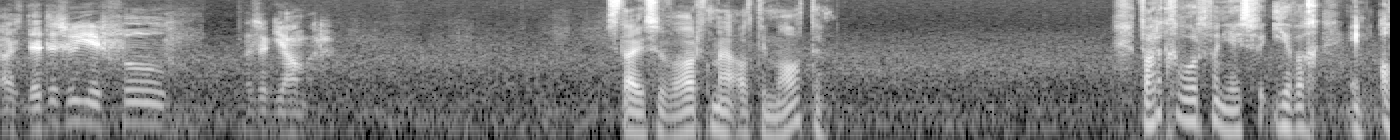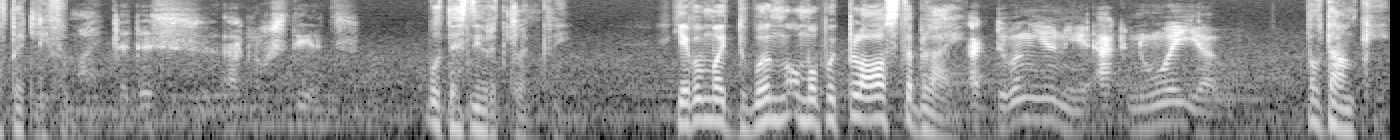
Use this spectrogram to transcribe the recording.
As dit is hoe jy voel, is ek jammer. Stel jy sowaar vir my ultimatum. Wat het geword van jy's vir ewig en altyd lief vir my? Dit is ek nog steeds. Wel, dis nie hoe dit klink nie. Jy wil my dwing om op die plaas te bly. Ek dwing jou nie, ek nooi jou. Wel, dankie.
